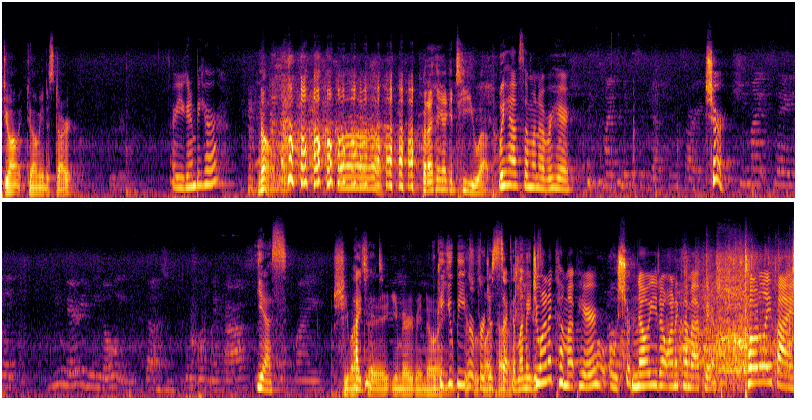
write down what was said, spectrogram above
Do you want me, do you want me to start? Are you going to be her? No. no, no, no, no. But I think I can tee you up. We have someone over here. Can I make a suggestion? Sorry. Sure. She might say, like, you married me knowing that this was my past. Yes. My She I might did. "You married me knowing." Okay, you be this her for just a second. past." Let me Do you want to come up here? Oh, oh, sure. No, you don't want to come up here. Totally fine.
